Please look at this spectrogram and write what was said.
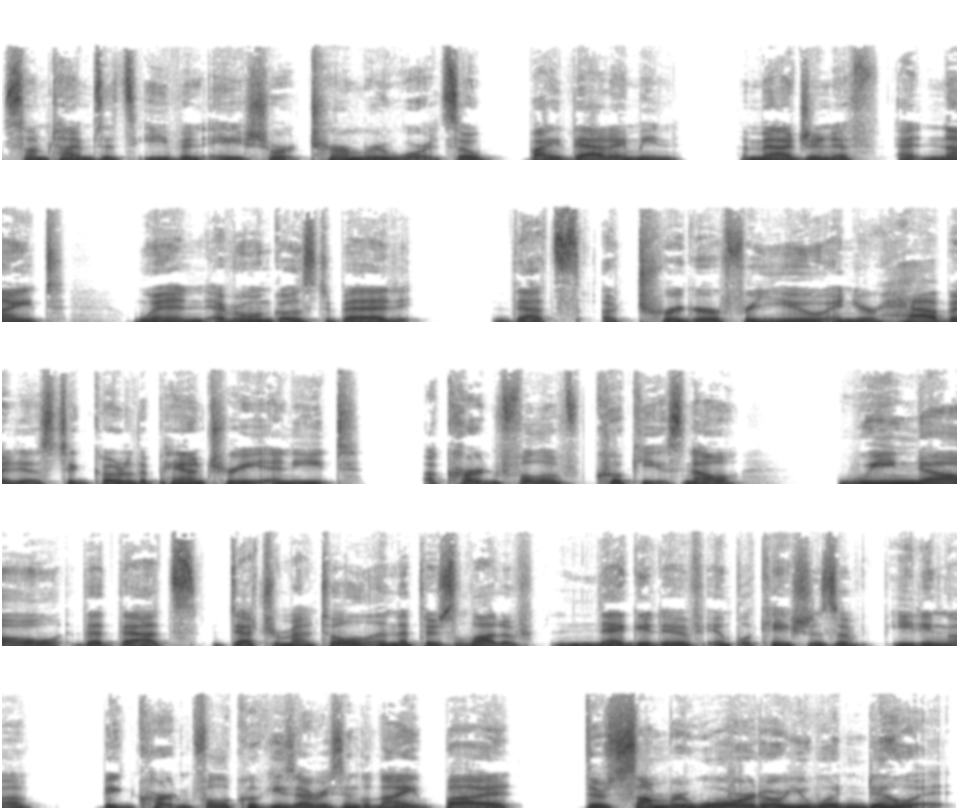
Sometimes it's even a short term reward. So by that, I mean, imagine if at night when everyone goes to bed, that's a trigger for you and your habit is to go to the pantry and eat a carton full of cookies. Now, we know that that's detrimental and that there's a lot of negative implications of eating a big carton full of cookies every single night, but there's some reward or you wouldn't do it.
